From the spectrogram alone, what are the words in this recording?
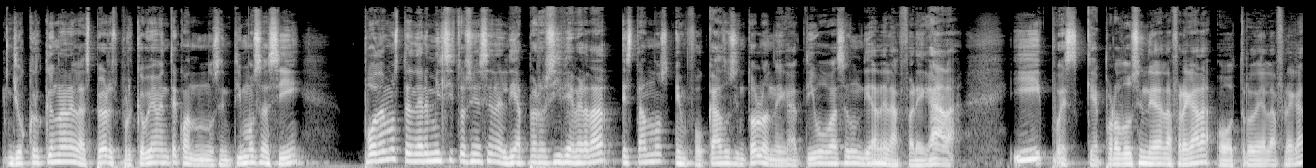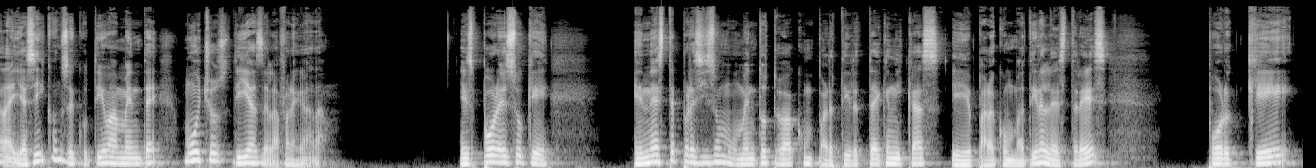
yo creo que una de las peores, porque obviamente cuando nos sentimos así, podemos tener mil situaciones en el día, pero si de verdad estamos enfocados en todo lo negativo, va a ser un día de la fregada. Y pues que produce un día de la fregada, otro día de la fregada, y así consecutivamente muchos días de la fregada. Es por eso que en este preciso momento te voy a compartir técnicas eh, para combatir el estrés, porque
